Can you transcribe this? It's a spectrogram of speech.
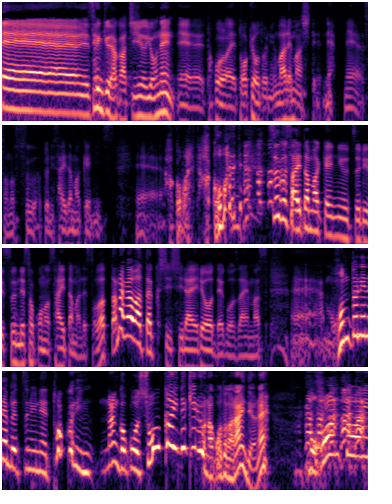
えー、1984年、えー、ところ、東京都に生まれましてね、ね、そのすぐ後に埼玉県に、えー、運ばれて、運ばれて、すぐ埼玉県に移り住んで、そこの埼玉で育ったのが私、白井亮でございます。えー、もう本当にね、別にね、特になんかこう、紹介できるようなことがないんだよね。もう本当に、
